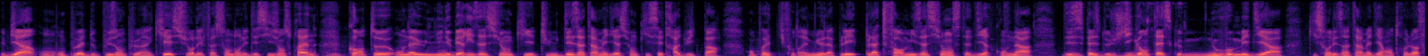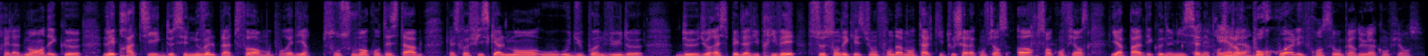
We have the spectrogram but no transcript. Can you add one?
eh bien on, peut être de plus en plus inquiet sur les façons dont les décisions se prennent. Mmh. Quand euh, on a eu une ubérisation qui est une désintermédiation qui s'est traduite par, on peut être, il faudrait mieux l'appeler plateformisation, c'est-à-dire qu'on a des espèces de gigantesques nouveaux médias qui sont les intermédiaires entre l'offre et la demande et que les pratiques de ces nouvelles plateformes, on pourrait dire, sont souvent contestables, qu'elles soient fiscalement ou, du point de vue de, du respect de la vie privée. Ce sont des questions fondamentales qui touchent à la confiance. Or, sans confiance, il n'y a pas d'économie saine et prospère. Et alors pourquoi les Français ont perdu la confiance?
